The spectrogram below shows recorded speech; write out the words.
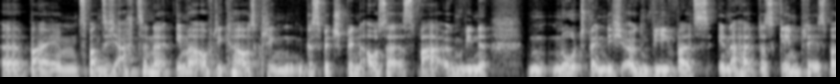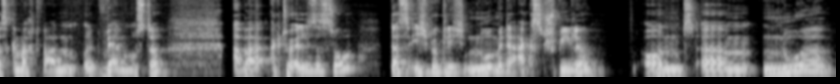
äh, beim 2018er immer auf die Chaos-Klingen geswitcht bin, außer es war irgendwie eine, notwendig irgendwie, weil es innerhalb des Gameplays was gemacht werden, werden musste. Aber aktuell ist es so, dass ich wirklich nur mit der Axt spiele und ähm, nur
